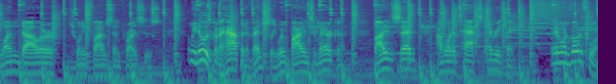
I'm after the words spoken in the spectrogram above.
one dollar twenty five cent prices. And we knew it was going to happen eventually. We're in Biden's America. Biden said, "I'm going to tax everything," and everyone voted for him.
